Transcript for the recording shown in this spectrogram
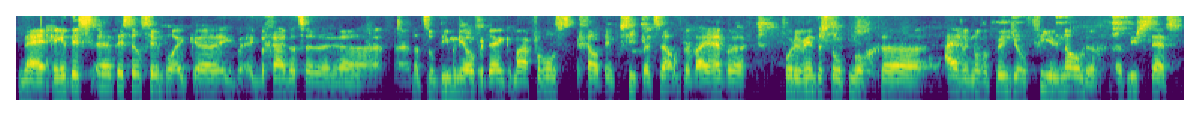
Nee, kijk, het is, het is heel simpel. Ik, ik, ik begrijp dat ze, er, dat ze op die manier over denken. Maar voor ons geldt in principe hetzelfde. Wij hebben voor de winterstop nog, eigenlijk nog een puntje of vier nodig. Het liefst zes.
